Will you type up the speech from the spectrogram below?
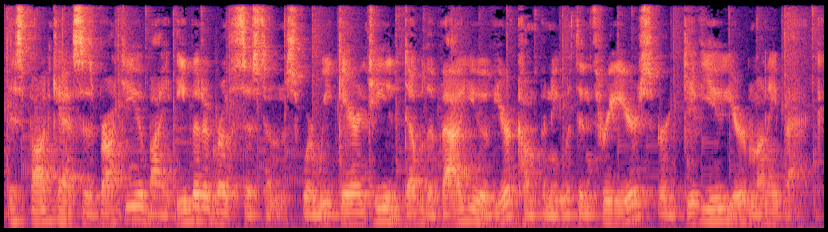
This podcast is brought to you by EBITDA Growth Systems, where we guarantee to double the value of your company within three years or give you your money back.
